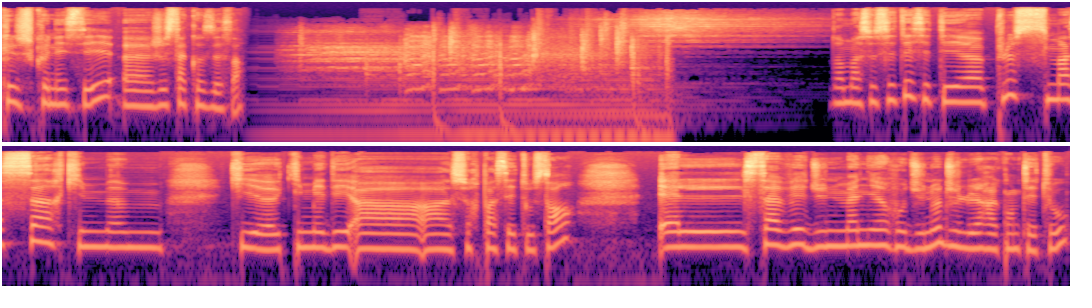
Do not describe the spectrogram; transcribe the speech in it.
que je connaissais euh, juste à cause de ça. Dans ma société, c'était plus ma sœur qui me, qui, qui m'aidait à, à surpasser tout ça. Elle savait d'une manière ou d'une autre, je lui racontais tout.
